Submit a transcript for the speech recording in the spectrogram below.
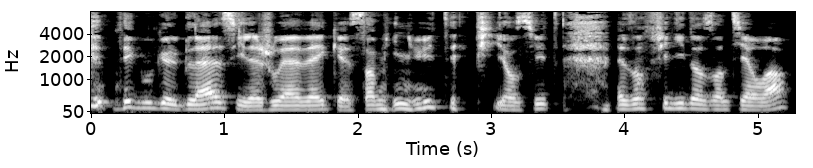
des Google Glass. Il a joué avec cinq minutes et puis ensuite elles ont fini dans un tiroir.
